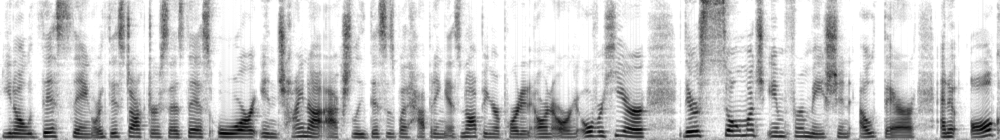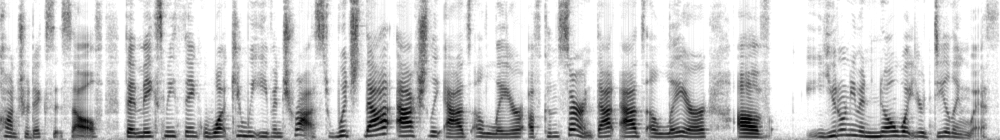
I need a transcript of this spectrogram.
you know, this thing or this doctor says this, or in China, actually, this is what's happening, is not being reported, or, or over here, there's so much information out there and it all contradicts itself that makes me think, what can we even trust? Which that actually adds a layer of concern. That adds a layer of you don't even know what you're dealing with.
